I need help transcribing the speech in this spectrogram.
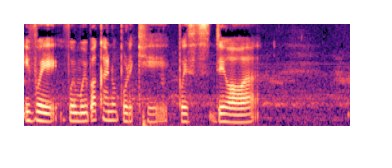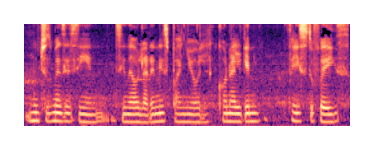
y fue, fue muy bacano porque pues llevaba muchos meses sin, sin hablar en español con alguien face to face.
